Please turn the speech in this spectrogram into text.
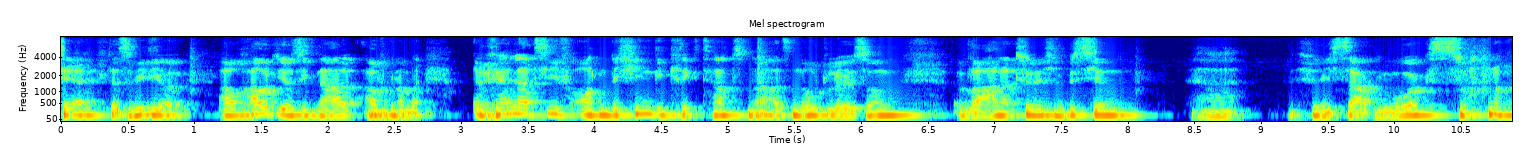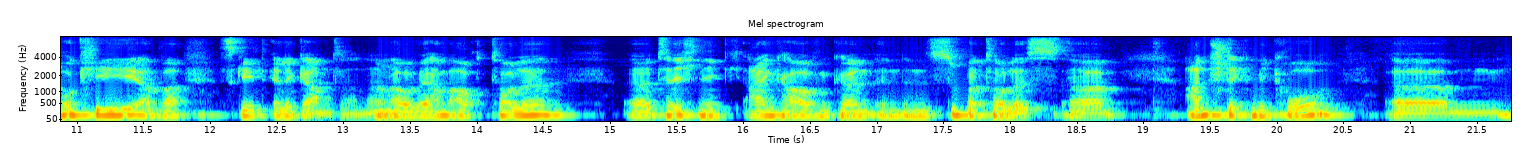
der das Video, auch Audiosignal aufgenommen hat, relativ ordentlich hingekriegt hat, ne, als Notlösung, war natürlich ein bisschen, ja, ich will nicht sagen Murks, zwar noch okay, aber es geht eleganter. Ne? Mhm. Aber wir haben auch tolle äh, Technik einkaufen können, ein, ein super tolles äh, Ansteckmikro. Ähm,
